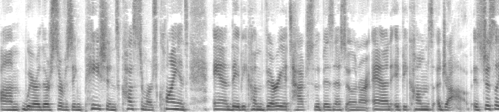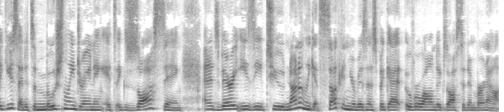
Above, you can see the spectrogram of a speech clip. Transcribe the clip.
um, where they're servicing patients, customers, clients, and they become very attached to the business owner and it becomes a job. It's just like you said, it's emotionally draining, it's exhausting, and it's very easy to not only get stuck in your business, but get overwhelmed, exhausted, and burn out.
